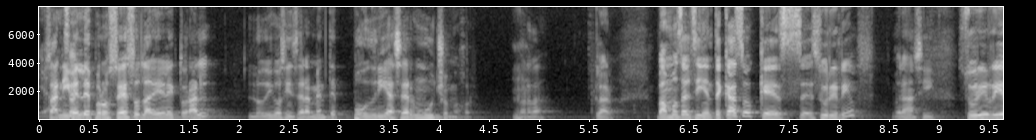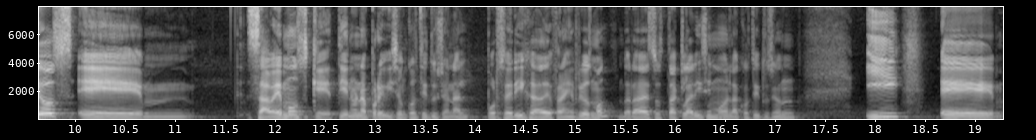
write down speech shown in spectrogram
Ya. O sea, a nivel de procesos, la ley electoral, lo digo sinceramente, podría ser mucho mejor, ¿verdad? Claro. Vamos al siguiente caso, que es eh, Suri Ríos, ¿verdad? Sí. Suri Ríos, eh, sabemos que tiene una prohibición constitucional por ser hija de Efraín Ríos Montt, ¿verdad? Eso está clarísimo en la Constitución. Y eh,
